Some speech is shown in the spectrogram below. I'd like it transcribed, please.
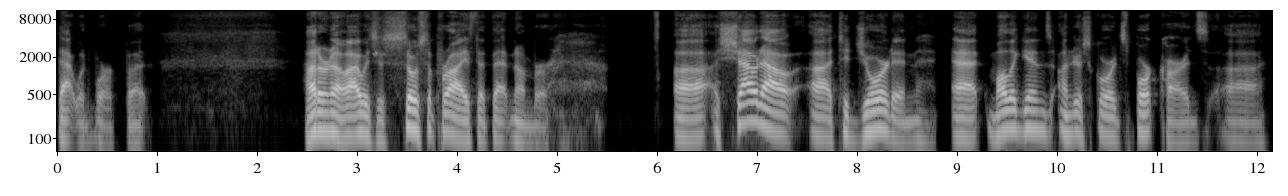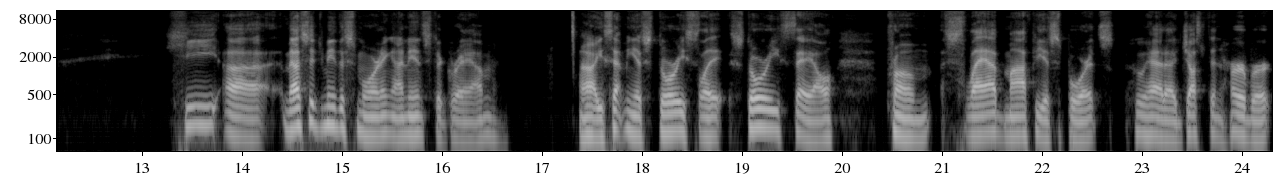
that would work, but I don't know. I was just so surprised at that number. Uh, a shout out uh, to Jordan at Mulligans underscored sport cards. Uh, he uh, messaged me this morning on Instagram uh, he sent me a story story sale from Slab Mafia Sports, who had a Justin Herbert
